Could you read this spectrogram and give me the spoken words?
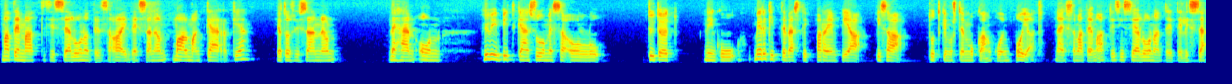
matemaattisissa ja luonnontieteellisissa aineissa, ne on maailman kärkeä. Ja tosissaan ne on, nehän on hyvin pitkään Suomessa ollut tytöt niin kuin merkittävästi parempia PISA-tutkimusten mukaan kuin pojat näissä matemaattisissa ja luonnontieteellisissä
